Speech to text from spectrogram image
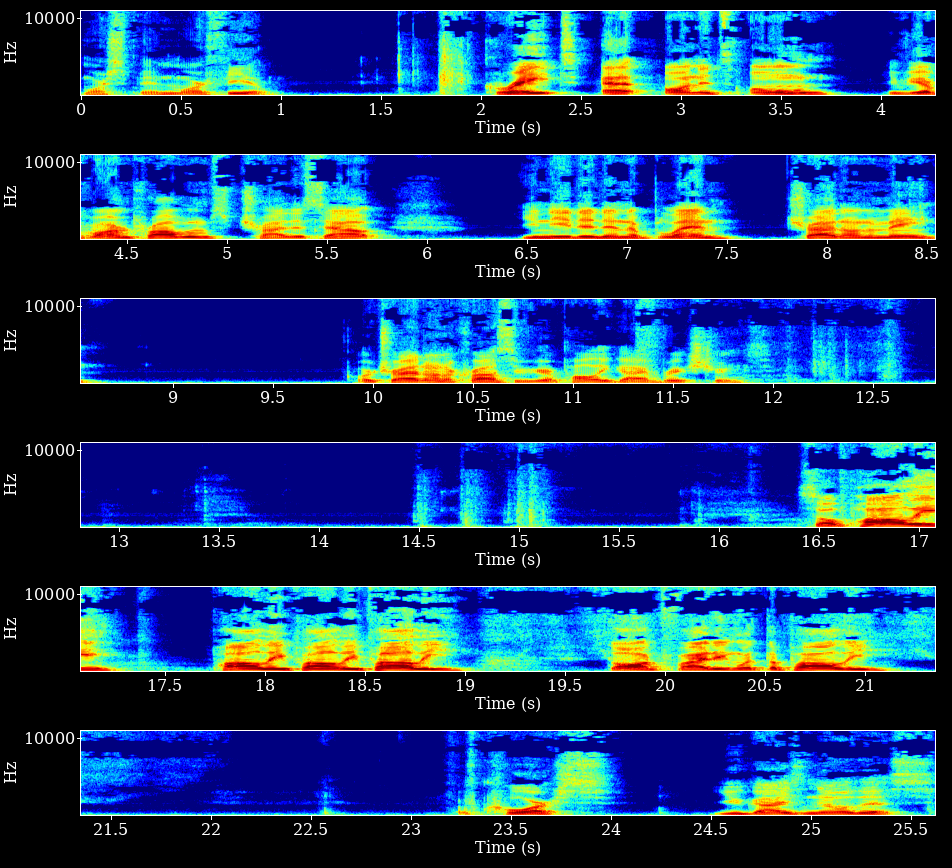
More spin, more feel. Great at, on its own. If you have arm problems, try this out. You need it in a blend, try it on a main. Or try it on a cross if you're a poly guy, break strings. So poly, poly, poly, poly, dog fighting with the poly. Of course, you guys know this.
